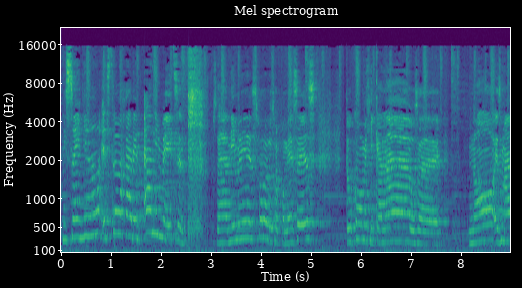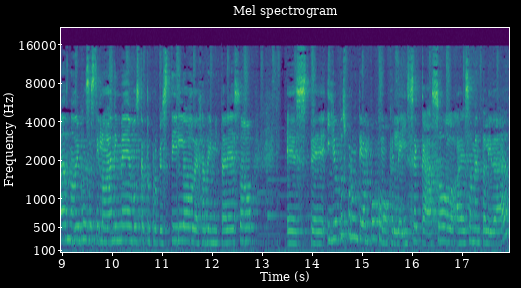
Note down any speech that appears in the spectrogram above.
mi sueño es trabajar en animates. En... O sea, anime es para los japoneses. Tú como mexicana, o sea, no, es más, no dibujes estilo anime, busca tu propio estilo, deja de imitar eso. Este, y yo pues por un tiempo como que le hice caso a esa mentalidad.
